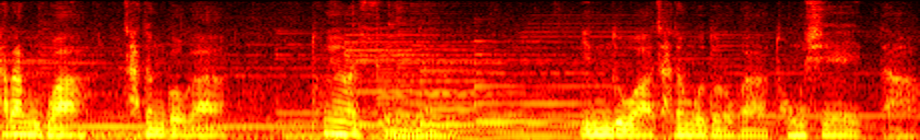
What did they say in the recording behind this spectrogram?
사람과 자전거가 통행할 수 있는 인도와 자전거 도로가 동시에 있다.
